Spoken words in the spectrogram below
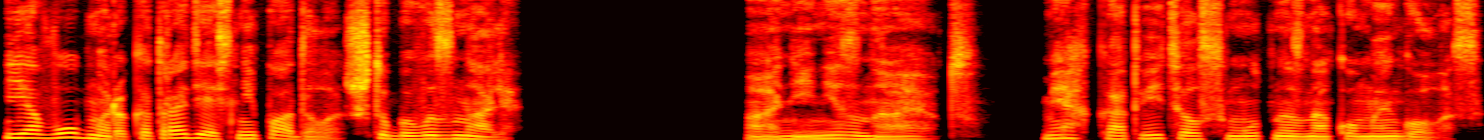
«Я в обморок отродясь не падала, чтобы вы знали». «Они не знают», — мягко ответил смутно знакомый голос.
